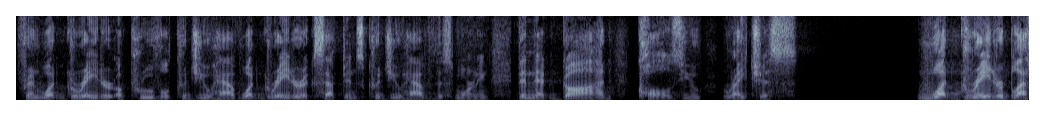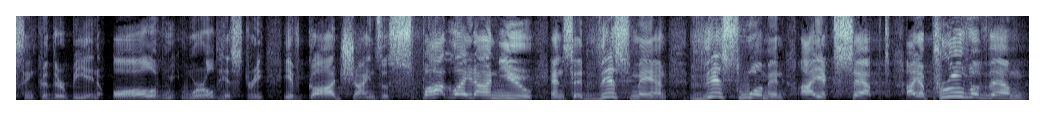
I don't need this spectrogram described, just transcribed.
Friend, what greater approval could you have? What greater acceptance could you have this morning than that God calls you righteous? What greater blessing could there be in all of world history if God shines a spotlight on you and said, This man, this woman, I accept, I approve of them?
